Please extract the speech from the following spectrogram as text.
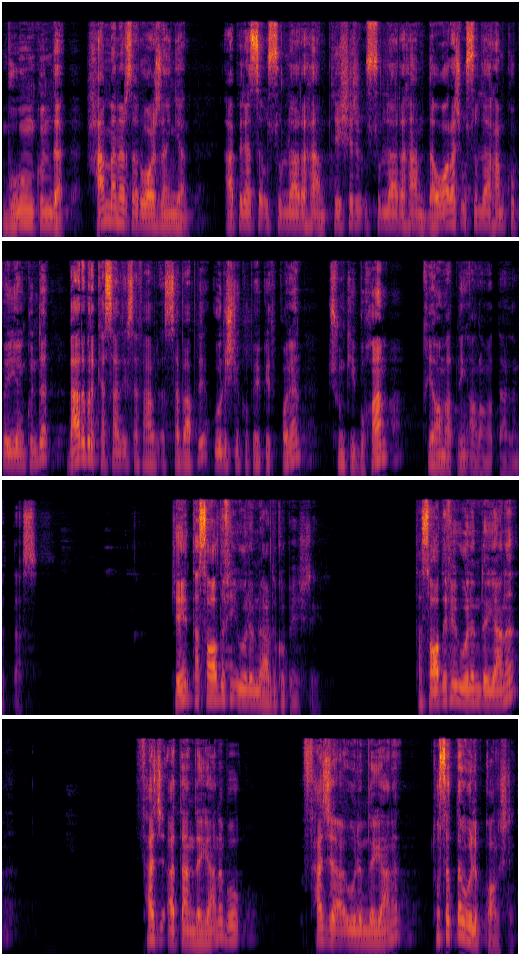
bugungi kunda hamma narsa rivojlangan. Operatsiya usullari ham tekshirish usullari ham davolash usullari ham ko'paygan kunda baribir kasallik sababli o'lishlik ko'payib ketib qolgan. Chunki bu ham qiyomatning alomatlaridan bittasi. Keyin tasodifiy o'limlarni ko'payishligi tasodifiy o'lim degani fajatan degani bu faja o'lim degani to'satdan o'lib qolishlik.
